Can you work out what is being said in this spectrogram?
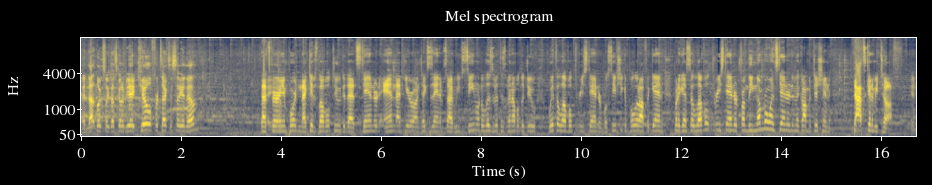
And that looks like that's going to be a kill for Texas A&M. That's very important. That gives level two to that standard and that hero on Texas A&M side. We've seen what Elizabeth has been able to do with a level three standard. We'll see if she can pull it off again. But against a level three standard from the number one standard in the competition, that's going to be tough. In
